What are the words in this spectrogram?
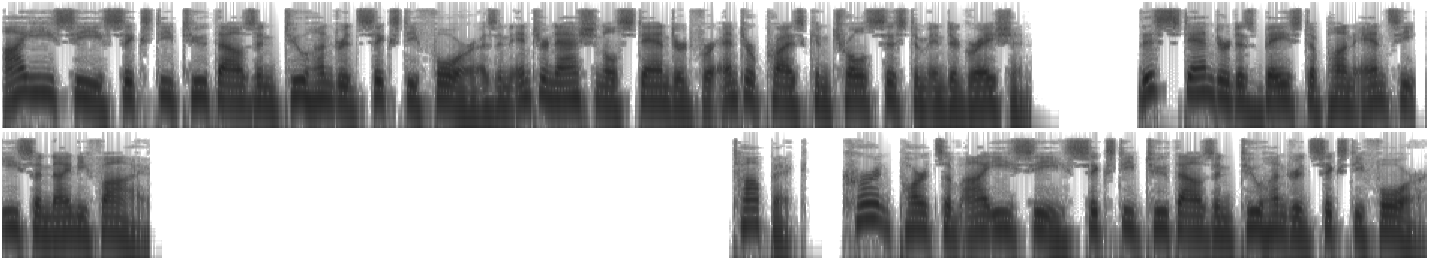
IEC 62264 is an international standard for enterprise control system integration. This standard is based upon ANSI ISA 95. Topic: Current parts of IEC 62264.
